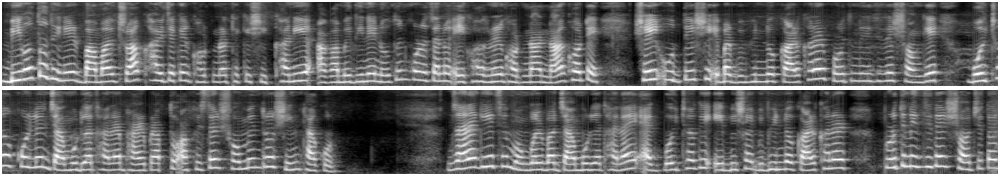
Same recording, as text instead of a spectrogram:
বিগত দিনের বামাল ট্রাক হাইজ্যাকের ঘটনা থেকে শিক্ষা নিয়ে আগামী দিনে নতুন করে যেন এই ধরনের ঘটনা না ঘটে, সেই উদ্দেশ্যে এবার বিভিন্ন কারখানার প্রতিনিধিদের সঙ্গে বৈঠক করলেন জামুরিয়া থানার ভারপ্রাপ্ত অফিসার সৌমেন্দ্র সিং ঠাকুর। জানা গিয়েছে, মঙ্গলবার জামুরিয়া থানায় এক বৈঠকে এ বিষয়ে বিভিন্ন কারখানার প্রতিনিধিদের সচেতন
